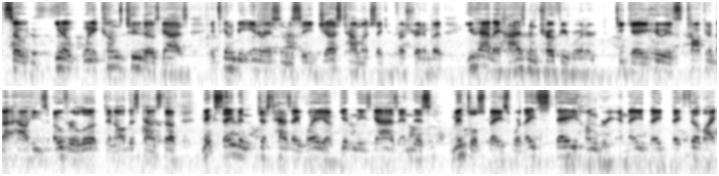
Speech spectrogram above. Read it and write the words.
so, you know, when it comes to those guys, it's going to be interesting to see just how much they can frustrate him. But you have a Heisman Trophy winner, TK, who is talking about how he's overlooked and all this kind of stuff. Nick Saban just has a way of getting these guys in this mental space where they stay hungry and they they, they feel like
